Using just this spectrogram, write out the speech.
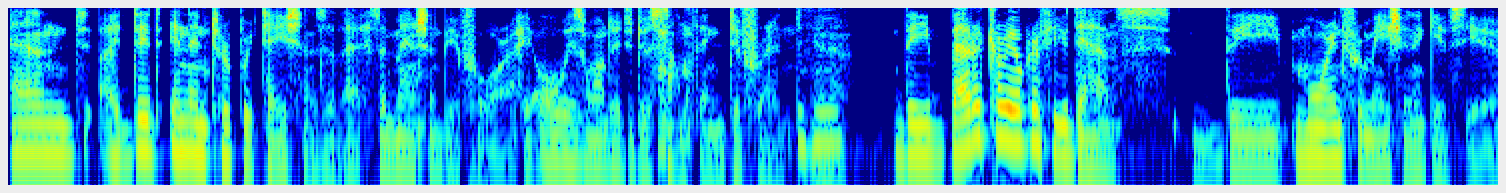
And I did in interpretations of that, as I mentioned before. I always wanted to do something different. Mm-hmm. You know, the better choreography you dance, the more information it gives you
